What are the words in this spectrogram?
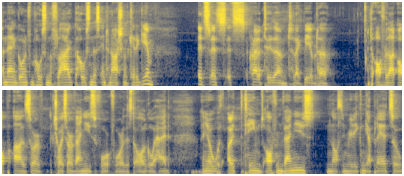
and then going from hosting the flag to hosting this international kitted game. It's it's it's a credit to them to like be able to to offer that up as sort of a choice or venues for for this to all go ahead. And you know, without the teams offering venues, nothing really can get played. So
